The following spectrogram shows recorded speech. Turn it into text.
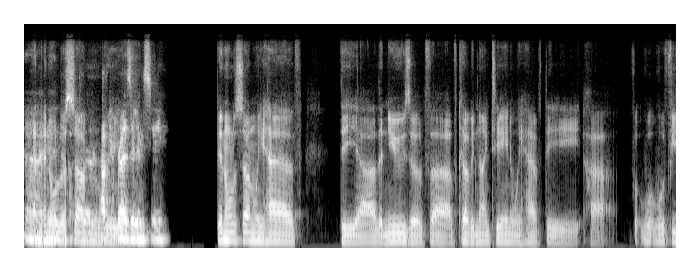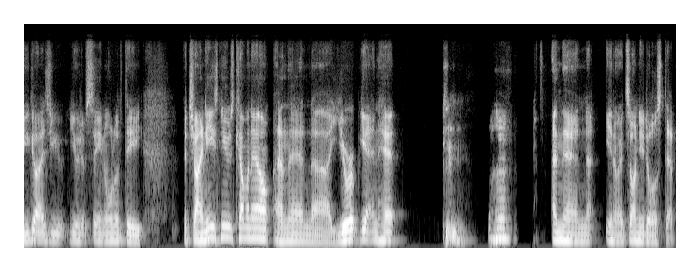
Uh, and then all of a sudden, after we, residency. Then all of a sudden, we have the uh, the news of uh, of COVID nineteen, and we have the uh, for, for, you guys, you you would have seen all of the the Chinese news coming out, and then uh, Europe getting hit, mm-hmm. and then you know it's on your doorstep.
